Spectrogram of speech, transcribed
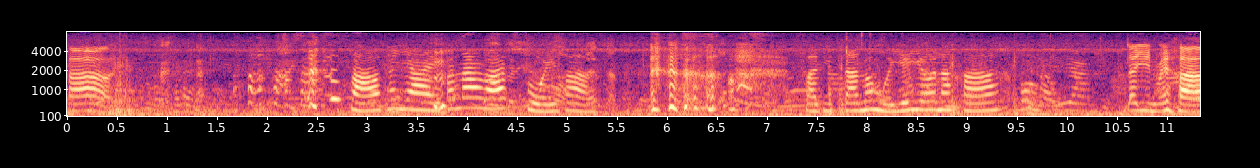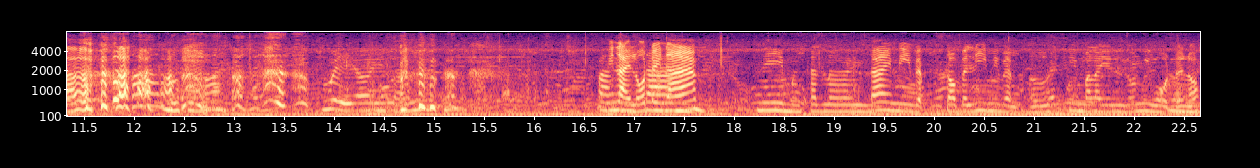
ค่ะ สาวทะยายก็น่ารักสวยค่ะฝากติดตามน้องเหมยเยอะๆนะคะ ได้ยินไหมคะหนูถือว่าเวยเอ้ยฝกมีหลายรสเลยนะ นี่เหมือนกันเลยได้มีแบบสตรอเบอรี่มีแบบเออครีมอะไรยังก็มีหมดเลยเนาะ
